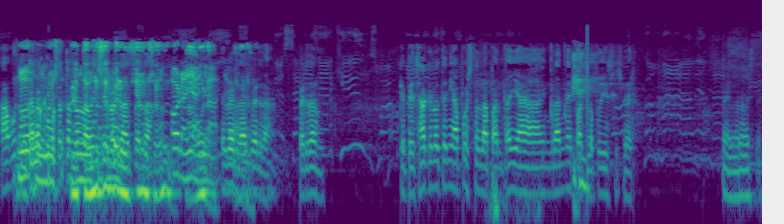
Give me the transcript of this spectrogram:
Ah, bueno, No, claro, no, que no, vosotros no lo Estamos veis, en es verdad, es versión verdad. segundo. Ahora ya, Ahora. Es verdad, es verdad. Perdón. Que pensaba que lo tenía puesto en la pantalla en grande para que lo pudieseis ver. Perdona, estás.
